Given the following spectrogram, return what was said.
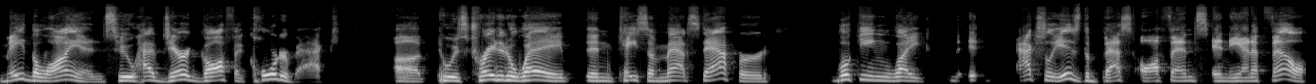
made the Lions, who have Jared Goff at quarterback, uh, who was traded away in case of Matt Stafford, looking like it actually is the best offense in the NFL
